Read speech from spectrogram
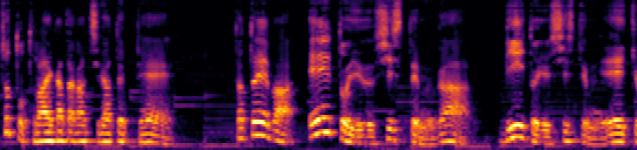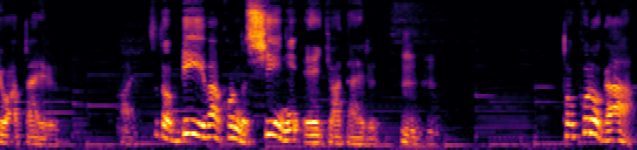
ちょっと捉え方が違ってて、例えば A というシステムが B というシステムに影響を与える。はい。すると B は今度 C に影響を与える。うん、うん。ところが、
